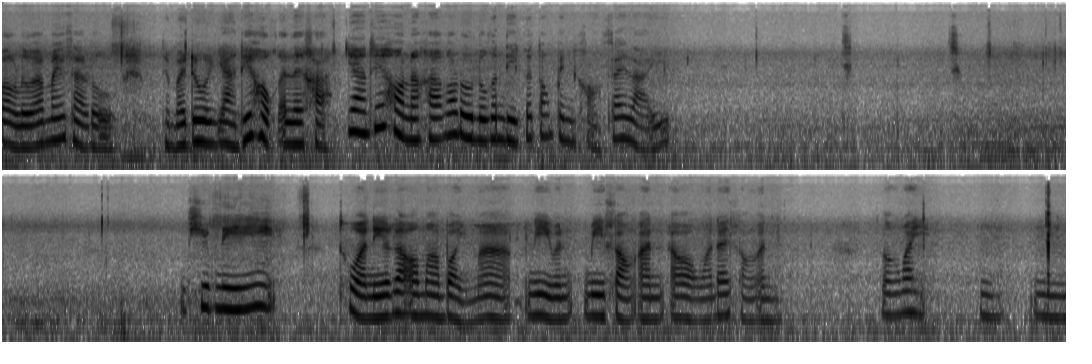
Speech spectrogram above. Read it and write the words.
บอกเลยว่าไม่สโลว์เดี๋ยวมาดูอย่างที่หกกันเลยค่ะ อย่างที่หกนะคะ ก็รู้รู้ๆกันดีก็ต้องเป็นของไส้ไหล คลิปนี้ถั่วนี้เราเอามาบ่อยมาก นี่มันมีสองอัน เอาออกมาได้สองอัน ลองไว้อืมอืม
